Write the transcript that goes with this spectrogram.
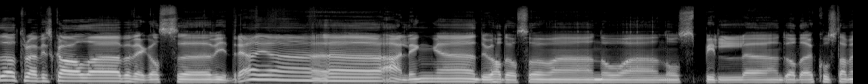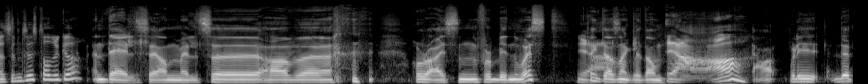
da, tror jeg vi skal eh, bevege oss eh, videre. Eh, Erling, du hadde også noe, noe spill du hadde kost deg med siden sist, hadde du ikke det? En DLC-anmeldelse av Horizon Forbidden West ja. tenkte jeg å snakke litt om. Ja, ja Fordi det,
